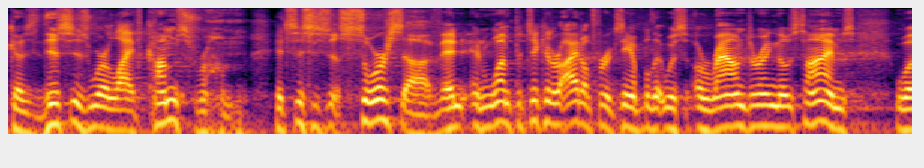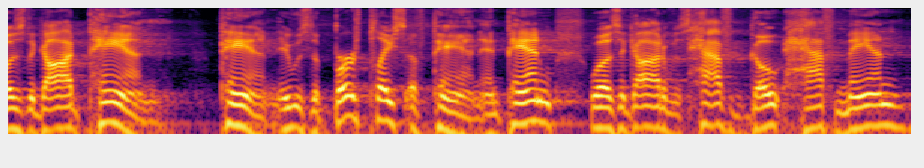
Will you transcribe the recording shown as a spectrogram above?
because this is where life comes from. It's, this is a source of. And, and one particular idol, for example, that was around during those times was the god Pan. Pan. It was the birthplace of Pan. And Pan was a god who was half goat, half man.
